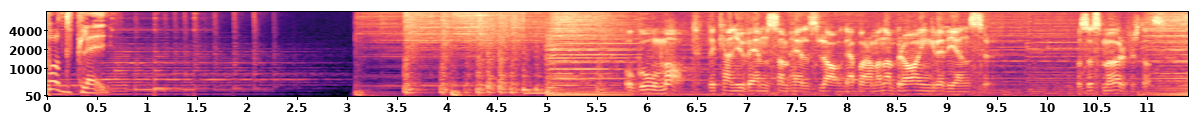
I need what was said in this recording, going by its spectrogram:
Podplay. Och god mat, det kan ju vem som helst laga, bara man har bra ingredienser. Och så smör förstås.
